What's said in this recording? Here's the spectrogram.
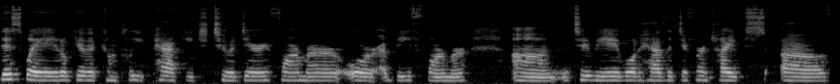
this way, it'll give a complete package to a dairy farmer or a beef farmer um, to be able to have the different types of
